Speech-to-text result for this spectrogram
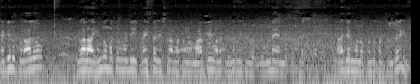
షెడ్యూల్ కులాలు ఇవాళ హిందూ మతం నుండి క్రైస్తవ ఇస్లాం మతంలో మారితే వాళ్ళకి రిజర్వేషన్లు ఉన్నాయని చెప్పేసి రాజ్యాంగంలో పొందుపరచడం జరిగింది.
